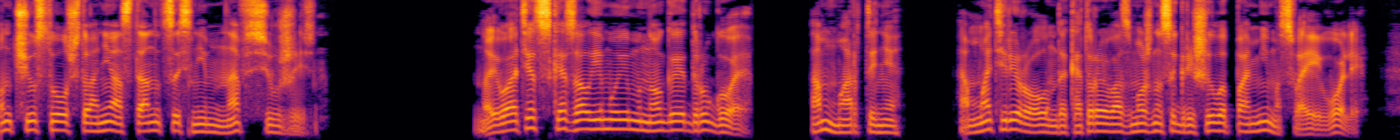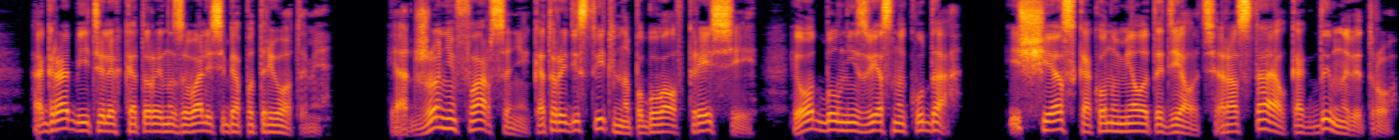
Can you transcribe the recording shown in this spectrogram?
Он чувствовал, что они останутся с ним на всю жизнь. Но его отец сказал ему и многое другое. О Мартине, о матери Роланда, которая, возможно, согрешила помимо своей воли, о грабителях, которые называли себя патриотами, и о Джонни Фарсоне, который действительно побывал в Крессии и отбыл неизвестно куда. Исчез, как он умел это делать, растаял, как дым на ветру.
